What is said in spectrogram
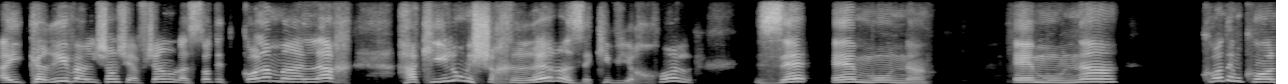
העיקרי והראשון שיאפשר לנו לעשות את כל המהלך הכאילו משחרר הזה, כביכול, זה אמונה. אמונה, קודם כל,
